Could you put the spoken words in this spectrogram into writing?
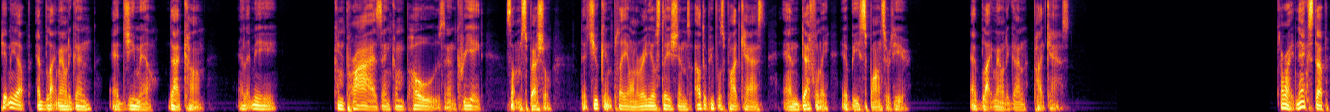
Hit me up at blackmanwithagun at gmail.com and let me comprise and compose and create something special that you can play on radio stations, other people's podcasts, and definitely it'll be sponsored here at Black Man with a Gun podcast. All right, next up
